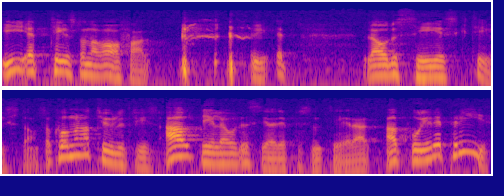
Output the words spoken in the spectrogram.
i ett tillstånd av avfall, i ett laodiceiskt tillstånd, så kommer naturligtvis allt det Laodicea representerar att gå i repris.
